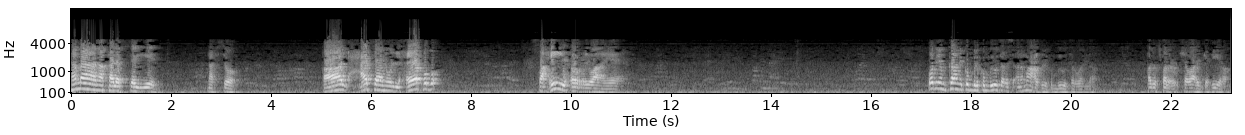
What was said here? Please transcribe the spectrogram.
كما نقل السيد نفسه. قال حسن الحفظ صحيح الرواية. وبإمكانكم بالكمبيوتر. بس أنا ما أعرف الكمبيوتر ولا. قد اطلعوا شواهد كثيرة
